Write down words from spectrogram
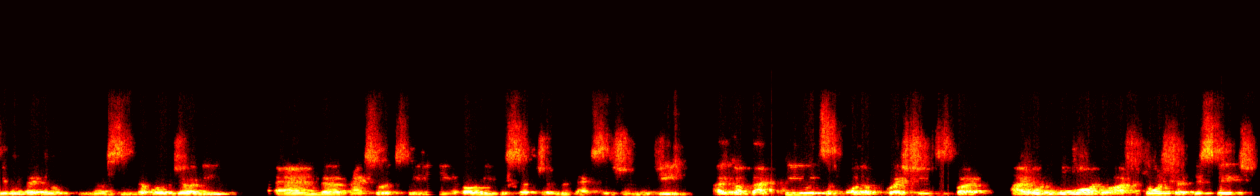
given that you've you know, seen the whole journey. And uh, thanks for explaining about the infrastructure and the taxation regime. I'll come back to you with some follow-up questions, but I want to move on to Ashutosh at this stage.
